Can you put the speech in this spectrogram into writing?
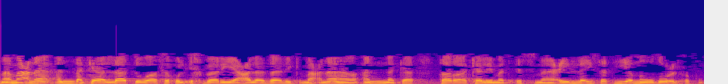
ما معنى أنك لا توافق الإخبارية على ذلك؟ معناها أنك ترى كلمة إسماعيل ليست هي موضوع الحكم.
